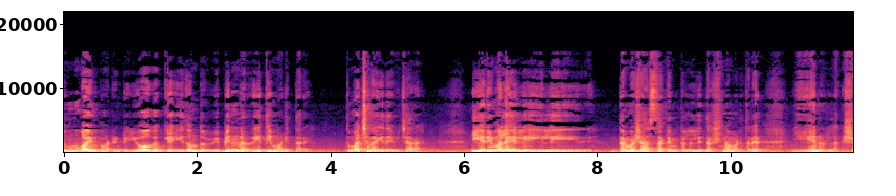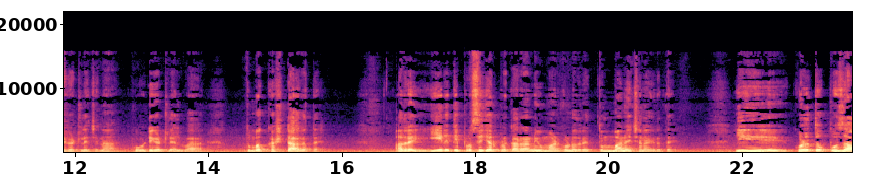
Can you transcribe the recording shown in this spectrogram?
ತುಂಬ ಇಂಪಾರ್ಟೆಂಟ್ ಯೋಗಕ್ಕೆ ಇದೊಂದು ವಿಭಿನ್ನ ರೀತಿ ಮಾಡಿದ್ದಾರೆ. ತುಂಬ ಚೆನ್ನಾಗಿದೆ ವಿಚಾರ. ಈ ಎರಿಮಲೆಯಲ್ಲಿ ಇಲ್ಲಿ ಧರ್ಮಶಾಸ್ತ್ರ ಟೆಂಪಲ್ ಅಲ್ಲಿ ದರ್ಶನ ಮಾಡ್ತಾರೆ. ಏನು ಲಕ್ಷಗಟ್ಟಲೆ ಜನ, ಕೋಟಿಗಟ್ಟಲೆ ಅಲ್ವಾ? ತುಂಬಾ ಕಷ್ಟ ಆಗತ್ತೆ. ಆದರೆ ಈ ರೀತಿ ಪ್ರೊಸೀಜರ್ ಪ್ರಕಾರ ನೀವು ಮಾಡ್ಕೊಂಡೋದ್ರೆ ತುಂಬಾನೇ ಚೆನ್ನಾಗಿರುತ್ತೆ. ಈ ಕುಳಿತು ಪೂಜಾ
